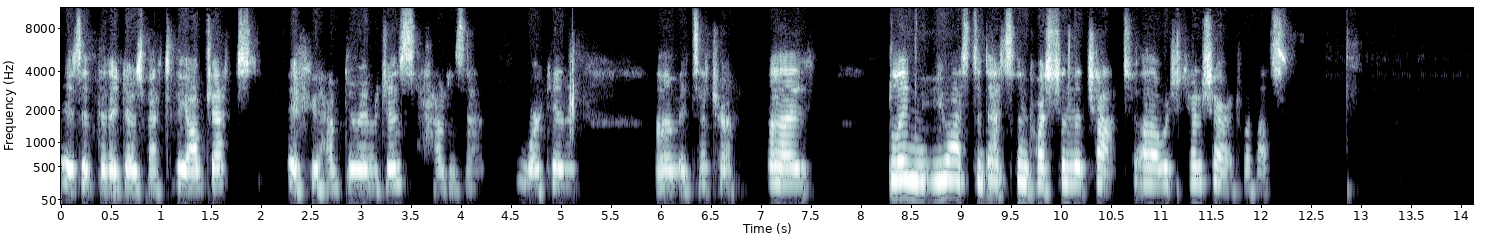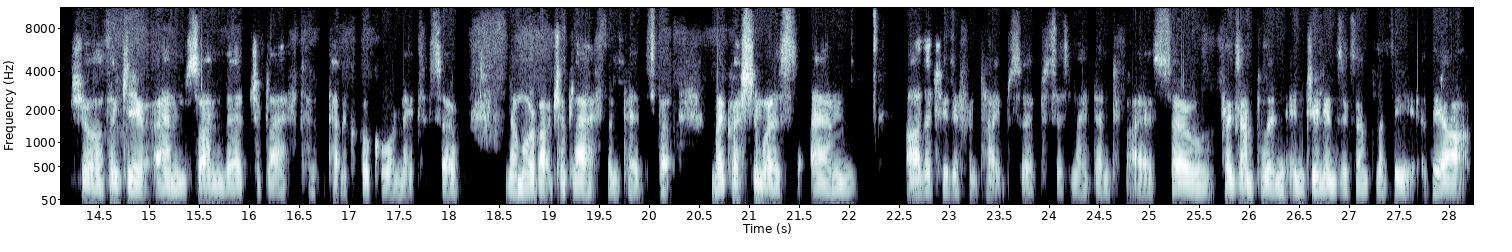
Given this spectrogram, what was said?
Is it that it goes back to the object? If you have new images, how does that work in, um, etc. Uh, Glen, you asked an excellent question in the chat. Uh, would you care to share it with us? Sure, thank you. Um, so I'm the IIIF technical coordinator, so know more about IIIF than PIDS. But my question was, um, are there two different types of persistent identifiers? So, for example, in, in Julian's example of the the ARK,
